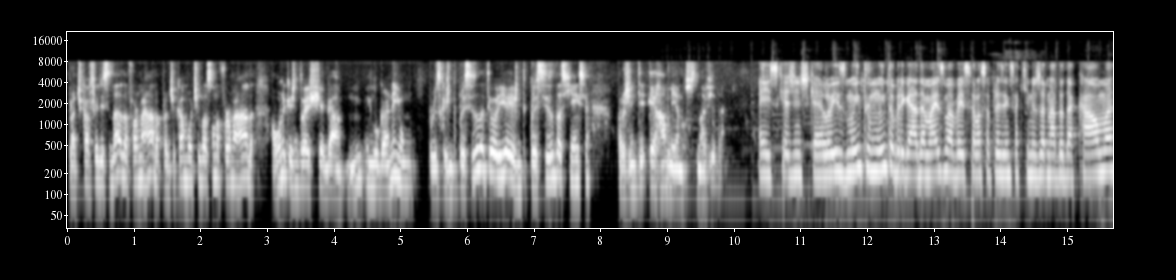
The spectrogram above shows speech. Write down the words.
praticar felicidade da forma errada, praticar motivação da forma errada, aonde que a gente vai chegar? Em lugar nenhum. Por isso que a gente precisa da teoria e a gente precisa da ciência para a gente errar menos na vida. É isso que a gente quer. Luiz, muito, muito obrigada mais uma vez pela sua presença aqui no Jornada da Calma.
